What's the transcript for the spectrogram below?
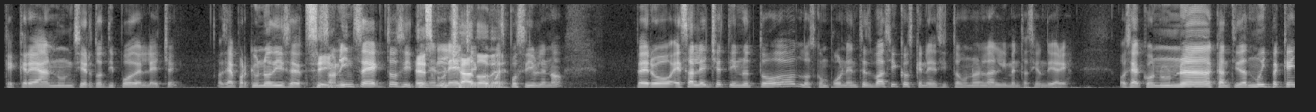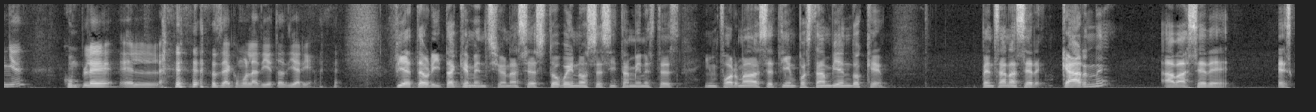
que crean un cierto tipo de leche. O sea, porque uno dice, Sí. son insectos y tienen leche, ¿cómo de- es posible, no? Pero esa leche tiene todos los componentes básicos que necesita uno en la alimentación diaria. O sea, con una cantidad muy pequeña cumple el, o sea, como la dieta diaria. Fíjate, ahorita que mencionas esto, güey, no sé si también estés informado. Hace tiempo están viendo que pensan hacer carne a base de ex-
